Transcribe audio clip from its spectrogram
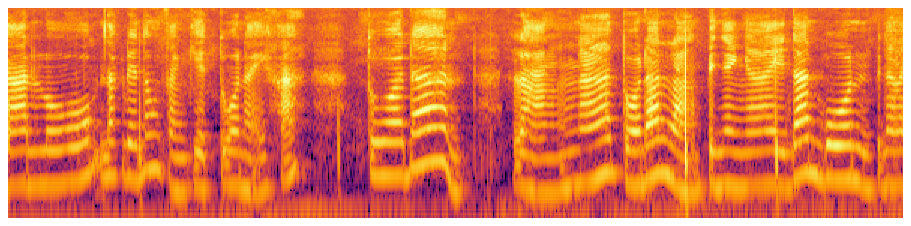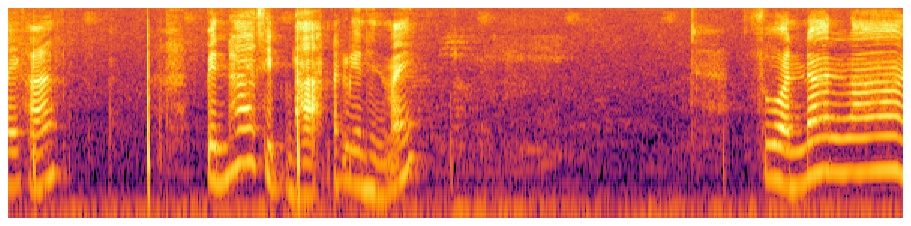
การลบนักเรียนต้องสังเกตตัวไหนคะ ตัวด้านหลังนะ ตัวด้านหลังเป็นยังไง ด้านบนเป็นอะไรคะ เป็นห้าสิบบาทนักเรียนเห็นไหม ส่วนด้านล่าง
